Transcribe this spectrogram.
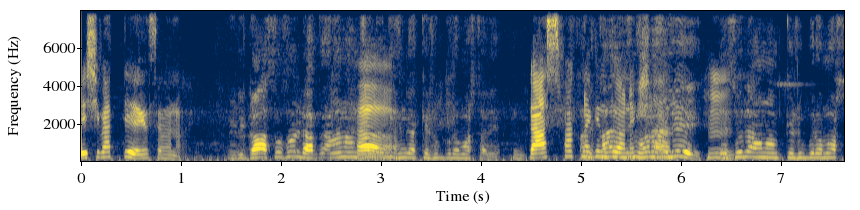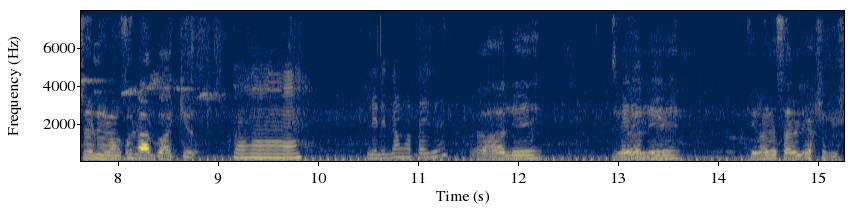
বেশি বাড়তি হয়ে গেছে মনে হয়। গাছ কিন্তু অনেক হালি একশো বিশ।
